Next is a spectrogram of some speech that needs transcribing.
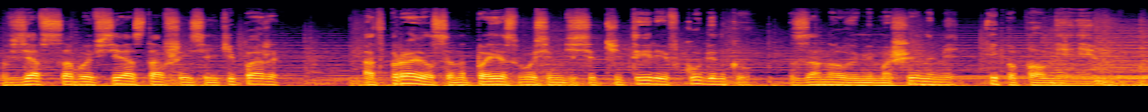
взяв с собой все оставшиеся экипажи, отправился на ПС-84 в Кубинку за новыми машинами и пополнением.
